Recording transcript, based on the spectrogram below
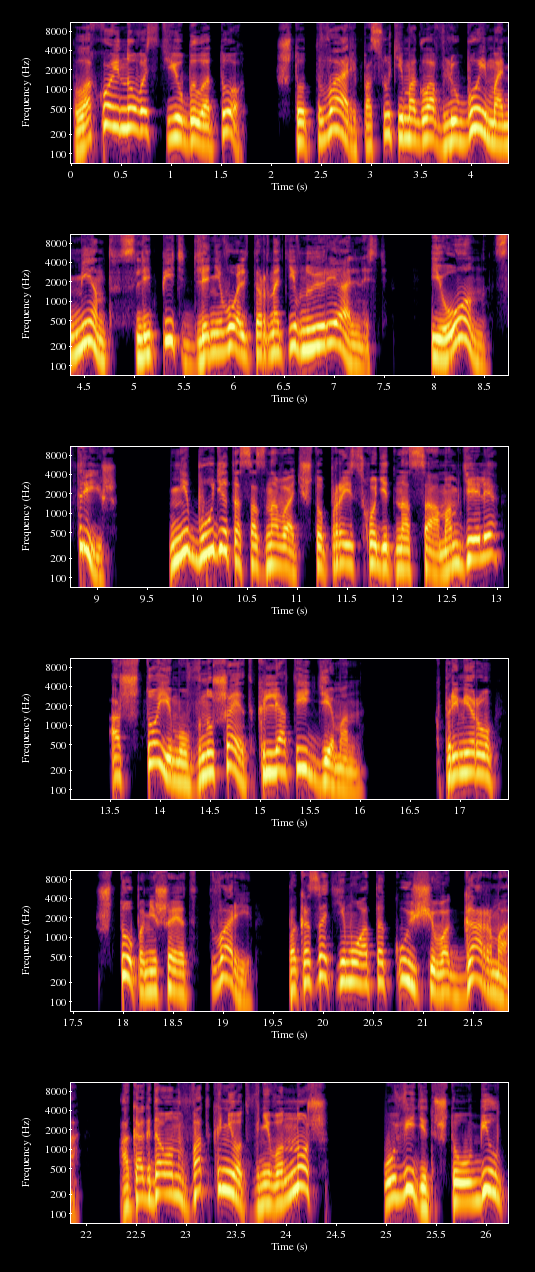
Плохой новостью было то, что тварь, по сути, могла в любой момент слепить для него альтернативную реальность. И он, Стриж, не будет осознавать, что происходит на самом деле, а что ему внушает клятый демон. К примеру, что помешает твари показать ему атакующего гарма, а когда он воткнет в него нож, увидит, что убил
